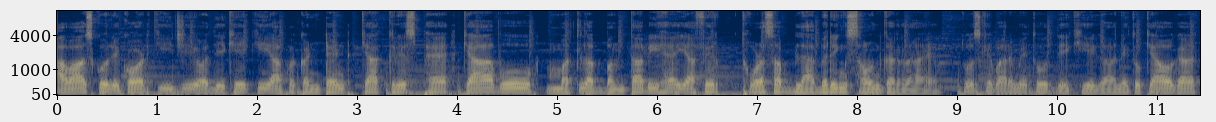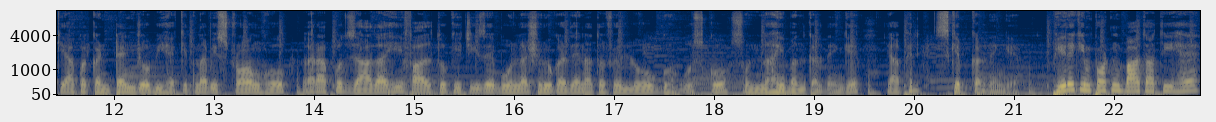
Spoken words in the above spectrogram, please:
आवाज़ को रिकॉर्ड कीजिए और देखिए कि आपका कंटेंट क्या क्रिस्प है, क्या वो मतलब बनता भी है या फिर थोड़ा सा ब्लैबरिंग साउंड कर रहा है। तो उसके बारे में तो देखिएगा, नहीं तो क्या होगा कि आपका कंटेंट जो भी है, कितना भी स्ट्रांग हो, अगर आप कुछ ज़्यादा ही फालतू की चीज़ें बोलना शुरू कर देना तो फिर लोग उसको सुनना ही बंद कर देंगे या फिर स्किप कर देंगे। फिर एक इंपॉर्टेंट बात आती है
